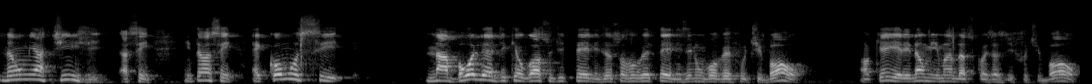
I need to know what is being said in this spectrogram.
não me atinge. assim. Então, assim, é como se na bolha de que eu gosto de tênis, eu só vou ver tênis e não vou ver futebol, ok? Ele não me manda as coisas de futebol.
